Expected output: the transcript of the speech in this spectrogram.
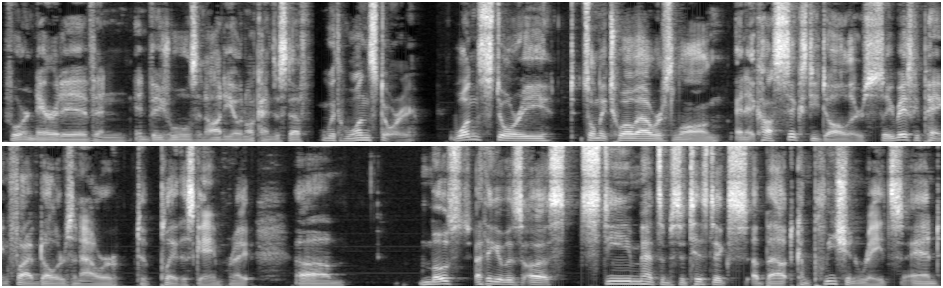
for narrative and, and visuals and audio and all kinds of stuff With one story. one story it's only 12 hours long and it costs $60 so you're basically paying $5 an hour to play this game right um, most i think it was uh, steam had some statistics about completion rates and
